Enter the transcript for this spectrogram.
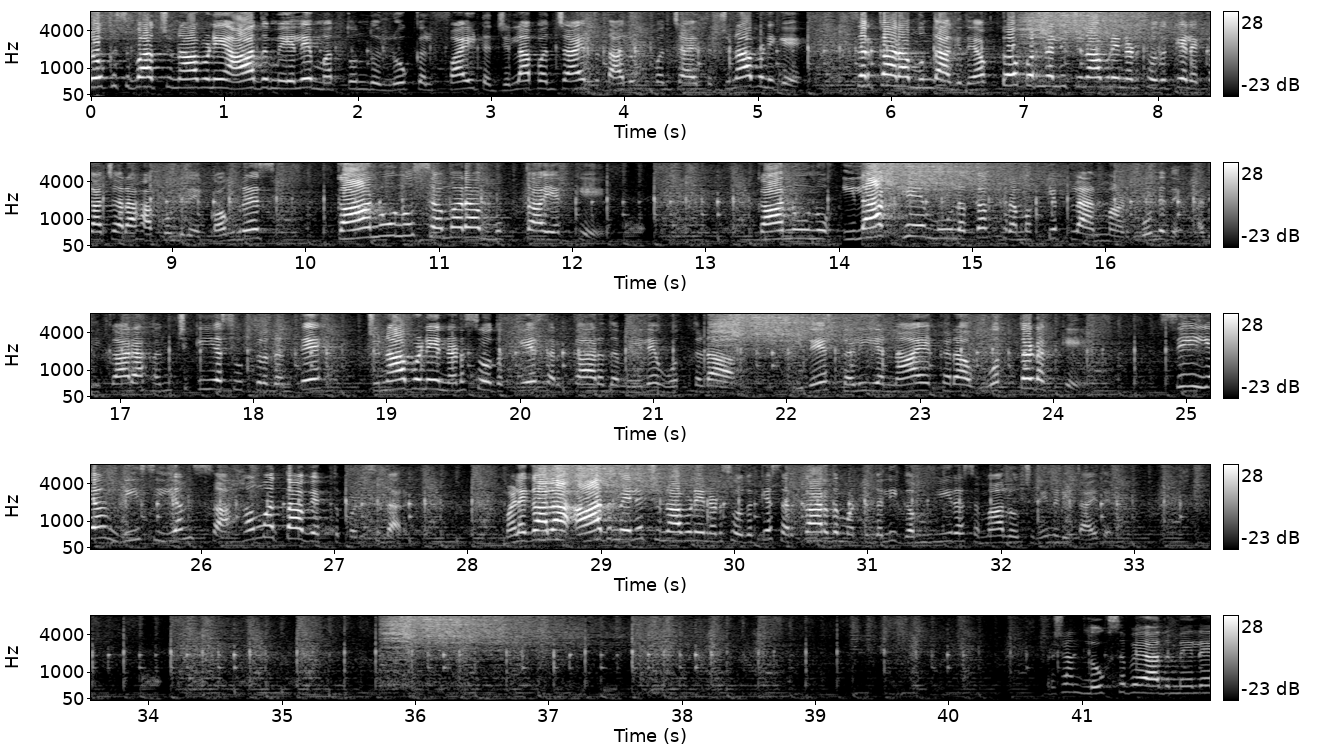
ಲೋಕಸಭಾ ಚುನಾವಣೆ ಆದ ಮೇಲೆ ಮತ್ತೊಂದು ಲೋಕಲ್ ಫೈಟ್ ಜಿಲ್ಲಾ ಪಂಚಾಯತ್, ತಾಲೂಕು ಪಂಚಾಯತ್ ಚುನಾವಣೆಗೆ ಸರ್ಕಾರ ಮುಂದಾಗಿದೆ. ಅಕ್ಟೋಬರ್ನಲ್ಲಿ ಚುನಾವಣೆ ನಡೆಸೋದಕ್ಕೆ ಲೆಕ್ಕಾಚಾರ ಹಾಕೊಂಡಿದೆ ಕಾಂಗ್ರೆಸ್. ಕಾನೂನು ಸಮರ ಮುಕ್ತಾಯಕ್ಕೆ, ಕಾನೂನು ಇಲಾಖೆ ಮೂಲಕ ಕ್ರಮಕ್ಕೆ ಪ್ಲಾನ್ ಮಾಡಿಕೊಂಡಿದೆ. ಅಧಿಕಾರ ಹಂಚಿಕೆಯ ಸೂತ್ರದಂತೆ ಚುನಾವಣೆ ನಡೆಸೋದಕ್ಕೆ ಸರ್ಕಾರದ ಮೇಲೆ ಒತ್ತಡ ಇದೆ. ಸ್ಥಳೀಯ ನಾಯಕರ ಒತ್ತಡಕ್ಕೆ ಸಿಎಂ ಡಿಸಿಎಂ ಸಹಮತ ವ್ಯಕ್ತಪಡಿಸಿದ್ದಾರೆ. ಮಳೆಗಾಲ ಆದ ಮೇಲೆ ಚುನಾವಣೆ ನಡೆಸೋದಕ್ಕೆ ಸರ್ಕಾರದ ಮಟ್ಟದಲ್ಲಿ ಗಂಭೀರ ಸಮಾಲೋಚನೆ ನಡೀತಾ ಇದೆ. ಪ್ರಶಾಂತ್ ಲೋಕಸಭೆ ಆದ ಮೇಲೆ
